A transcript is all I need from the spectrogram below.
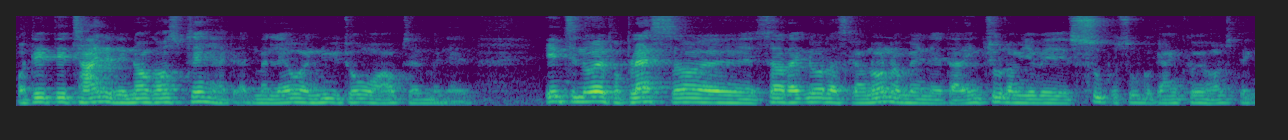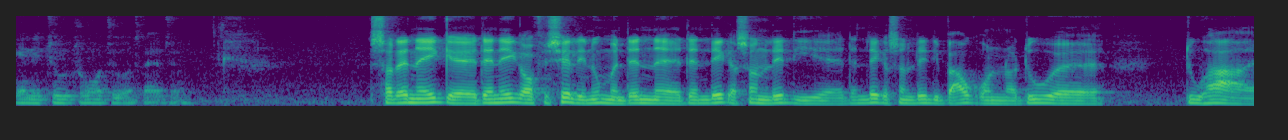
og det, det tegner det nok også til, at, at man laver en ny aftale. Men øh, indtil noget er på plads, så, øh, så er der ikke noget, der er skrevet under, men øh, der er ingen tvivl om, at jeg vil super, super gerne køre Holstebæk igen i 2022 og 2023. Så den er ikke, øh, den er ikke officiel endnu, men den, øh, den, ligger sådan lidt i, øh, den ligger sådan lidt i baggrunden, og du, du, har,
